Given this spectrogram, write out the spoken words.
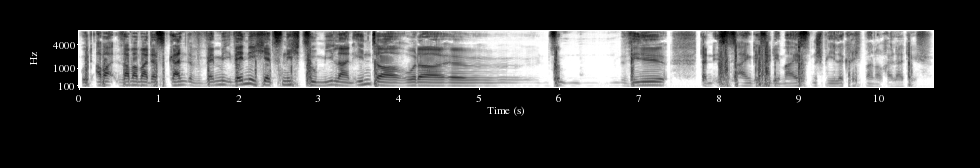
Gut, aber sagen wir mal, das Ganze, wenn, wenn ich jetzt nicht zu Milan Inter oder äh, zum will, dann ist es eigentlich für die meisten Spiele kriegt man noch relativ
